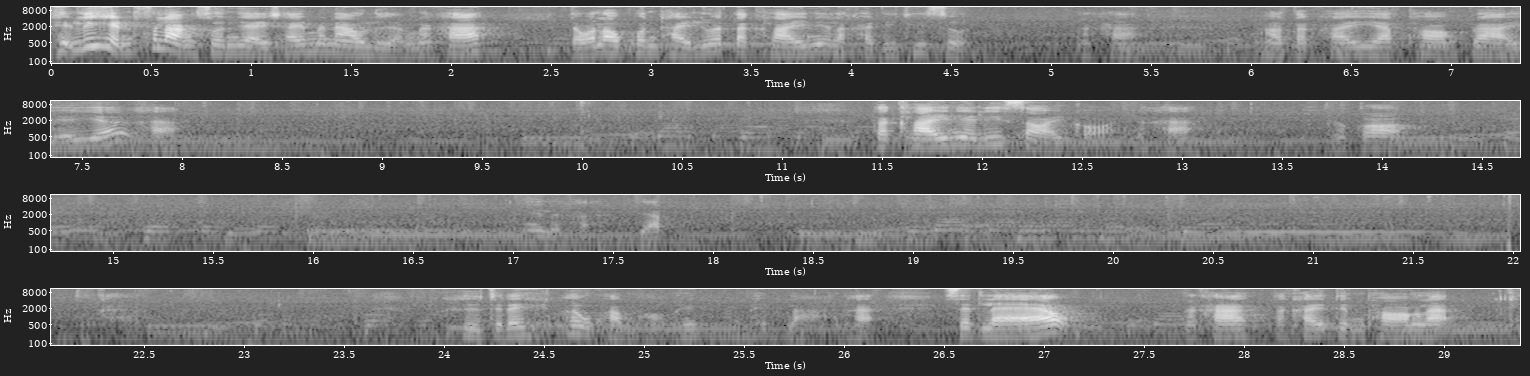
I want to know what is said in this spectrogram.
เห็นลี่เห็นฝรั่งส่วนใหญ่ใช้มะนาวเหลืองนะคะ แต่ว่าเราคนไทยเลือกตะไคร้เนี่ยแหละค่ะดีที่สุดนะคะเอาตะไคร้ยัดท้องปลาเยอะๆค่ะ ตะไคร้เนี่ยรีดซอยก่อนนะคะ แล้วก็ นี่เลยค่ะ ยัดคือจะได้เพิ่มความหอมให้ให้ปลานะคะ เสร็จแล้วนะคะตะไคร้เต็มท้องละโอเค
